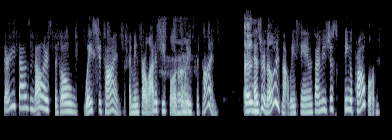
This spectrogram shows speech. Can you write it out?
thirty thousand dollars to go waste your time. I mean, for a lot of people, it's a waste of time. And Ezra Miller's not wasting any time; he's just being a problem.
